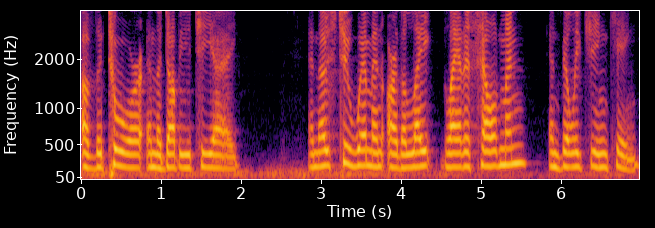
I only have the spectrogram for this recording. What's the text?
of the tour and the WTA. And those two women are the late Gladys Heldman and Billie Jean King.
